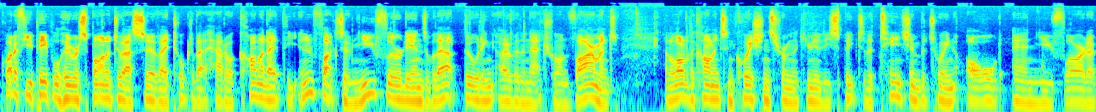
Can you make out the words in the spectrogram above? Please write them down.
Quite a few people who responded to our survey talked about how to accommodate the influx of new Floridians without building over the natural environment. And a lot of the comments and questions from the community speak to the tension between old and new Florida.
